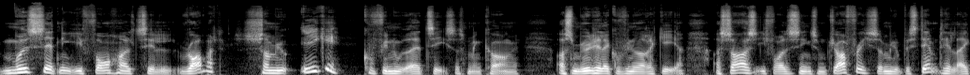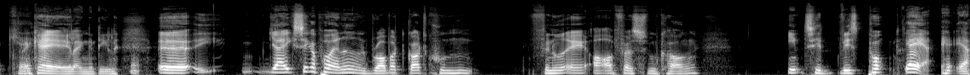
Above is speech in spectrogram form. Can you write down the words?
modsætning i forhold til Robert, som jo ikke kunne finde ud af at te sig som en konge, og som jo heller ikke kunne finde ud af at regere. Og så også i forhold til sådan som Joffrey, som jo bestemt heller ikke kan. man kan jeg heller ingen dele. Ja. Øh, jeg er ikke sikker på andet, end at Robert godt kunne finde ud af at opføre sig som konge indtil et vist punkt. Ja, ja, ja,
